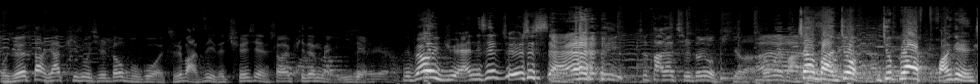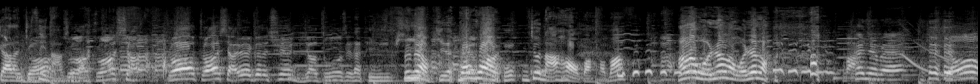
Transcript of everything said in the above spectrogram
我觉得大家 P 图其实都不过，只是把自己的缺陷稍微 P 的美一点。你不要圆，你现在觉得是谁？所以就大家其实都有 P 了，都会把这样吧，你就你就不要还给人家了，你就自己拿主要去吧。主要小主要主要小月哥的缺陷比较多，所以他平时 P 真的 P 的，光光你就拿好吧，好吗？好了，我认了，我认了。看见没？骄傲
